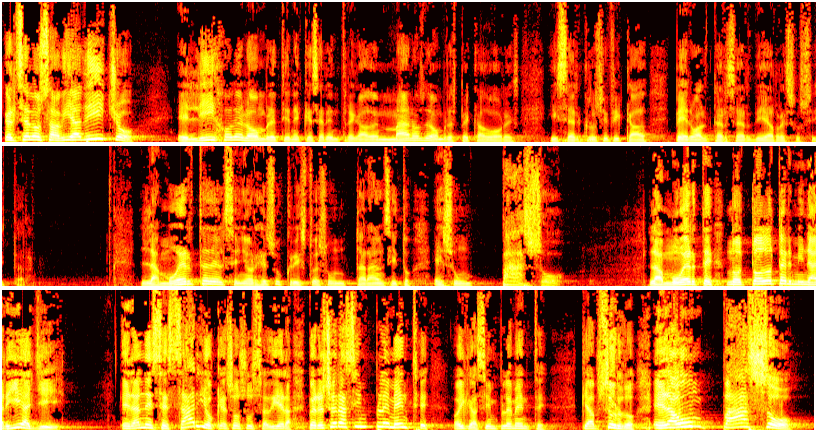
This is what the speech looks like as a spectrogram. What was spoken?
Él se los había dicho. El Hijo del Hombre tiene que ser entregado en manos de hombres pecadores y ser crucificado, pero al tercer día resucitará. La muerte del Señor Jesucristo es un tránsito, es un paso. La muerte, no todo terminaría allí. Era necesario que eso sucediera, pero eso era simplemente, oiga, simplemente, qué absurdo, era un paso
